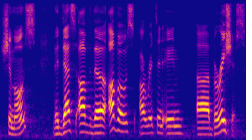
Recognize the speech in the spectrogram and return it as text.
Shemos. The deaths of the Avos are written in uh, Bereshis.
